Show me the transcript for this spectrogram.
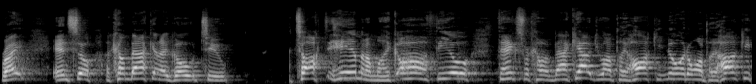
right? And so I come back and I go to talk to him and I'm like, oh, Theo, thanks for coming back out. Do you want to play hockey? No, I don't want to play hockey.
